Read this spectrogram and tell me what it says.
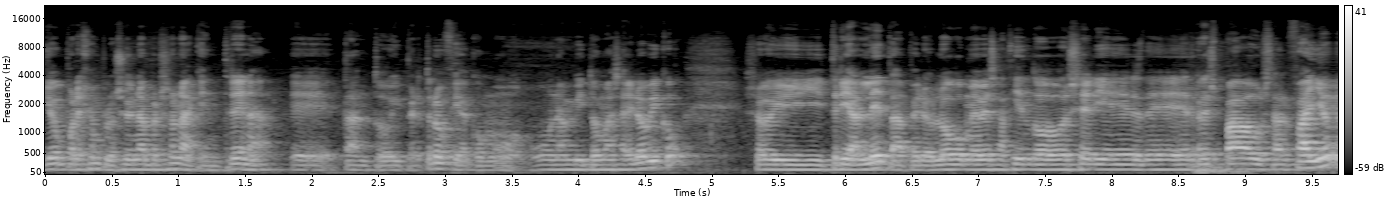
yo, por ejemplo, soy una persona que entrena eh, tanto hipertrofia como un ámbito más aeróbico. Soy triatleta, pero luego me ves haciendo series de respaws al fallo,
